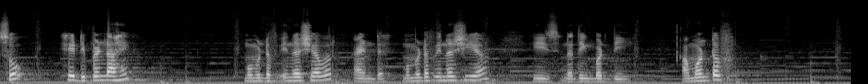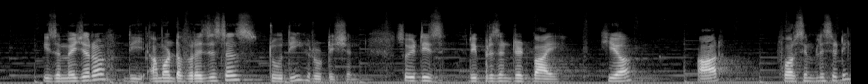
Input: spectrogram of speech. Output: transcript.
so हे डिपेंड आहे. मोमेंट ऑफ़ इनर्शियावर and moment of inertia is nothing but the amount of is a measure of the amount of resistance to the rotation. So, it is represented by here, r, for simplicity.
